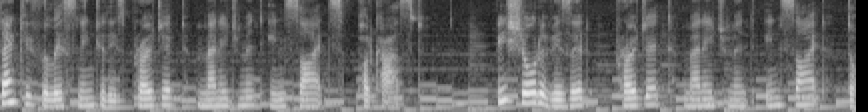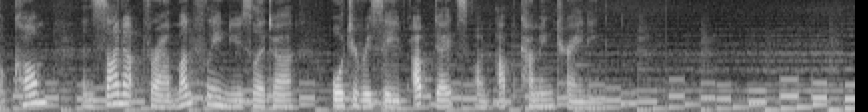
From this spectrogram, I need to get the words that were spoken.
Thank you for listening to this Project Management Insights podcast. Be sure to visit projectmanagementinsight.com and sign up for our monthly newsletter or to receive updates on upcoming training. Thank you.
